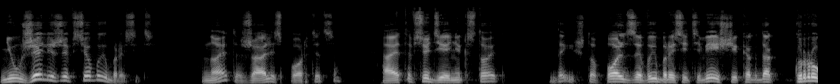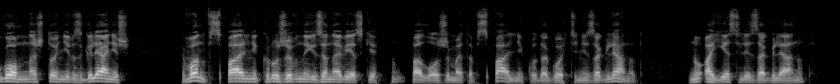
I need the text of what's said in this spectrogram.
Неужели же все выбросить? Но это жаль испортится. А это все денег стоит. Да и что пользы выбросить вещи, когда кругом на что не взглянешь? Вон в спальне кружевные занавески. Положим это в спальне, куда гости не заглянут. Ну а если заглянут?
